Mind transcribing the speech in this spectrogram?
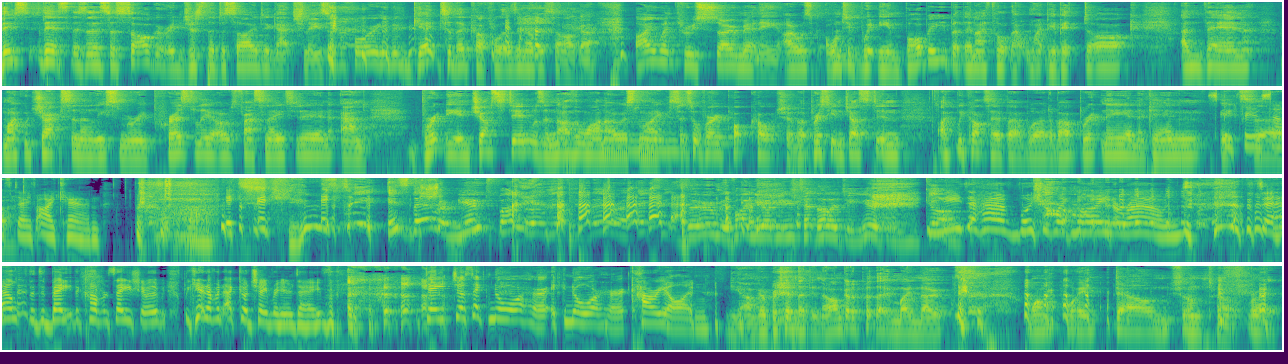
This, this, there's, there's a saga in just the deciding, actually. So before we even get to the couple, there's another saga. I went through so many. I was, I wanted Whitney and Bobby, but then I thought that might be a bit dark. And then Michael Jackson and Lisa Marie Presley, I was fascinated in, and Britney and Justin was another one. I was like, so it's all very pop culture, but Britney and Justin, I, we can't say a bad word about Britney. And again, Speak for yourself, uh, Dave. I can. It's, it's, Excuse it's, me? Is there a mute button on this? Is there an exit Zoom? If I knew how to use technology, you'd be You need to have voices like mine around to help the debate, the conversation. We can't have an echo chamber here, Dave. Dave, just ignore her. Ignore her. Carry on. Yeah, I'm going to pretend that I didn't know. I'm going to put that in my notes. One point down, Chantal. Right.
